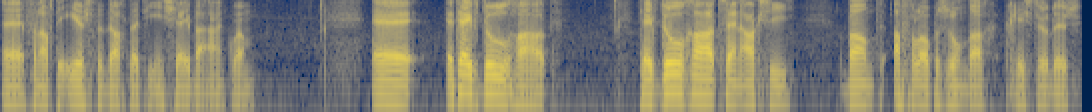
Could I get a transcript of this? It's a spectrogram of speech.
uh, vanaf de eerste dag dat hij in Sheba aankwam. Uh, het heeft doel gehad. Het heeft doel gehad, zijn actie. Want afgelopen zondag, gisteren dus,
